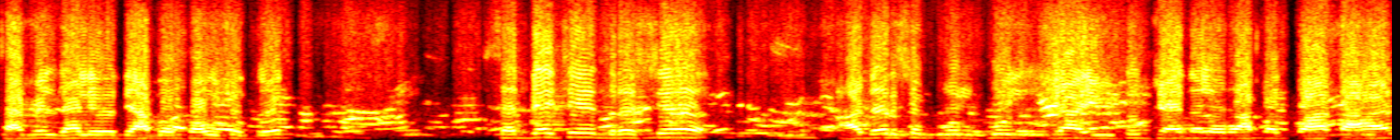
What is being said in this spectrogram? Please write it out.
सामील झाले होते. आपण पाहू शकतो. सध्याचे दृश्य आदर्श पोलपोल या युट्यूब चॅनलवर आपण पाहत आहात.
